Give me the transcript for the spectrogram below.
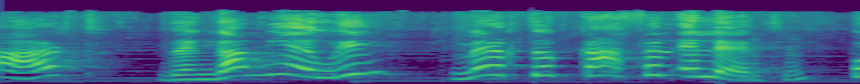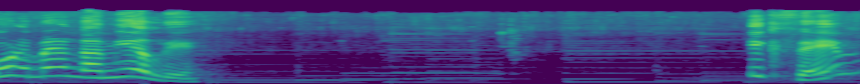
artë dhe nga mielli merr këtë kafen e lehtë, mhm. por e merr nga mielli. I kthejmë.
